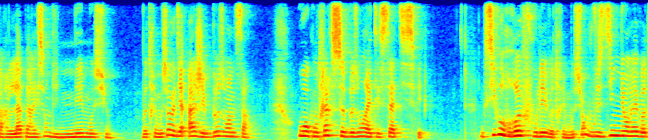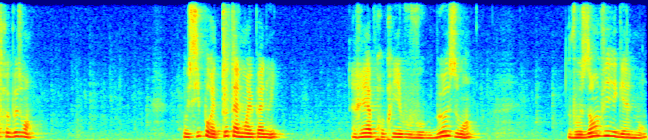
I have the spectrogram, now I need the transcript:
par l'apparition d'une émotion. Votre émotion veut dire Ah, j'ai besoin de ça. Ou au contraire, ce besoin a été satisfait. Donc si vous refoulez votre émotion, vous ignorez votre besoin. Aussi, pour être totalement épanoui, réappropriez-vous vos besoins, vos envies également,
